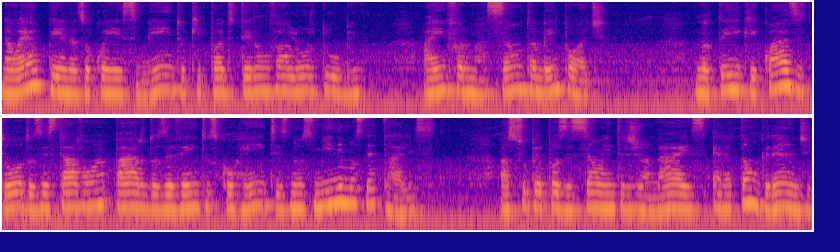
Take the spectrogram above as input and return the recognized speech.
Não é apenas o conhecimento que pode ter um valor dúbio, a informação também pode. Notei que quase todos estavam a par dos eventos correntes nos mínimos detalhes. A superposição entre jornais era tão grande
